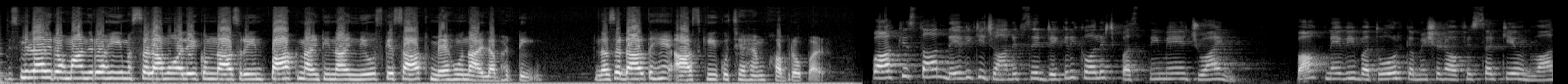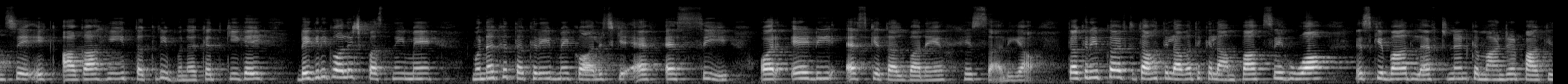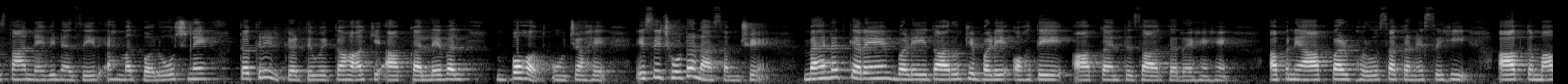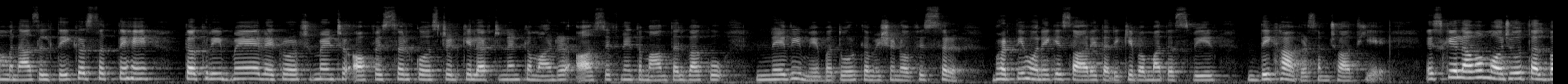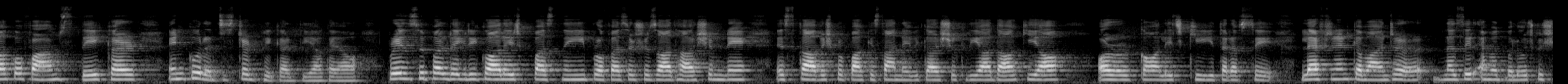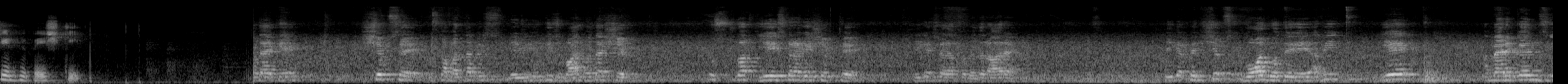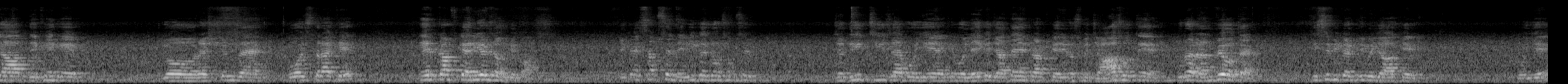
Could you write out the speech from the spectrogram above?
अस्सलाम नाजरीन, पाक 99 न्यूज़ के साथ मैं हूँ नाइला भट्टी। नज़र डालते हैं आज की कुछ अहम खबरों पर। पाकिस्तान नेवी की जानिब से डिग्री कॉलेज पस्ती में ज्वाइन। पाक नेवी बतौर कमीशन ऑफिसर के उनवान से एक आगाही तकरीब मुनद की गई। डिग्री कॉलेज पस्ती में मुनद तकरीब में कॉलेज के एफ़ एस सी और ए डी एस के तलबा ने हिस्सा लिया। तकरीब का अफ्ताह तिलावत कलाम पाक से हुआ। इसके बाद lieutenant commander Pakistan navy Nazir Ahmed Baloch ने तकरीर करते हुए कहा कि आपका लेवल बहुत ऊँचा है, इसे छोटा ना समझें। मेहनत करें, बड़े इदारों के बड़े अहदे आपका इंतज़ार कर रहे हैं। अपने आप पर भरोसा करने से ही आप तमाम मनाजिल तय कर सकते हैं। तकरीब में रिक्रूटमेंट ऑफिसर कोस्टल के लेफ्टिनेंट कमांडर आसिफ ने तमाम तलबा को नेवी में बतौर कमीशन ऑफिसर भर्ती होने के सारे तरीके बम्मा तस्वीर दिखाकर समझा दिए। इसके अलावा मौजूद तलबा को फार्म्स देकर इनको रजिस्टर्ड भी कर दिया गया। Principal degree college Pasni professor Shahzad Hashim ने इस काविश पर पाकिस्तान नेवी का शुक्रिया अदा किया। और कॉलेज की तरफ़ से लेफ्टिनेंट कमांडर नज़ीर अहमद बलोच को शील्ड भी पेश की। है शिप से उसका मतलब इस नेवी की ज़ुबान होता है, शिप। उस वक्त ये इस तरह के शिप थे। ठीक है, शायद आपको नज़र आ रहा है। ठीक है, फिर शिप्स इवॉल्व होते गए। अभी ये अमेरिकन या आप देखेंगे जो रशियंस हैं, वो इस तरह के एयरक्राफ्ट कैरियर्स हैं उनके पास। ठीक है, सबसे नेवी का जो सबसे जदीद चीज़ है वो ये है कि वो लेके जाते हैं एयरक्राफ्ट कैरियर उसमें जहाज़ होते हैं, पूरा रनवे होता है। किसी भी कंट्री में जाके वो ये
